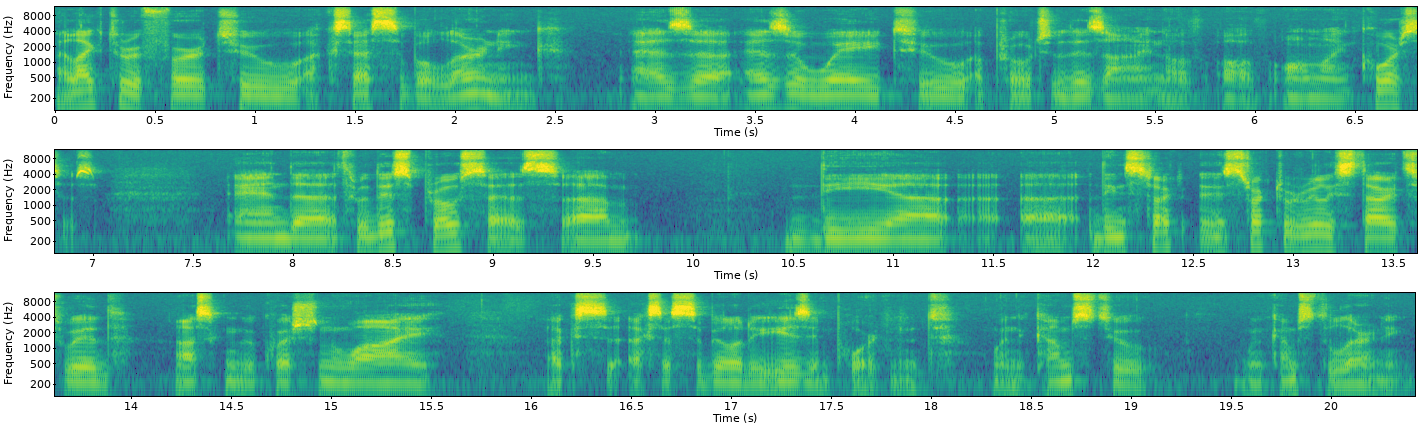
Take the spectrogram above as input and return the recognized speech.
I like to refer to accessible learning as a, as a way to approach the design of, of online courses. And uh, through this process, um, the, uh, uh, the instruct instructor really starts with asking the question why accessibility is important when it comes to when it comes to learning,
